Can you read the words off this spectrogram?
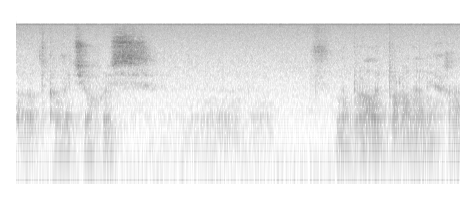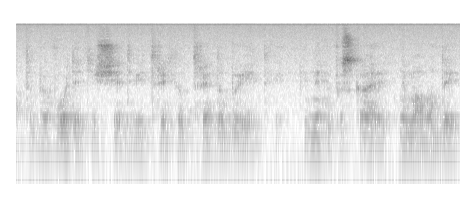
От коли чогось е, набрали поранених, а тебе водять іще 2-3 три доби, і, ти, і не випускають, нема води,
